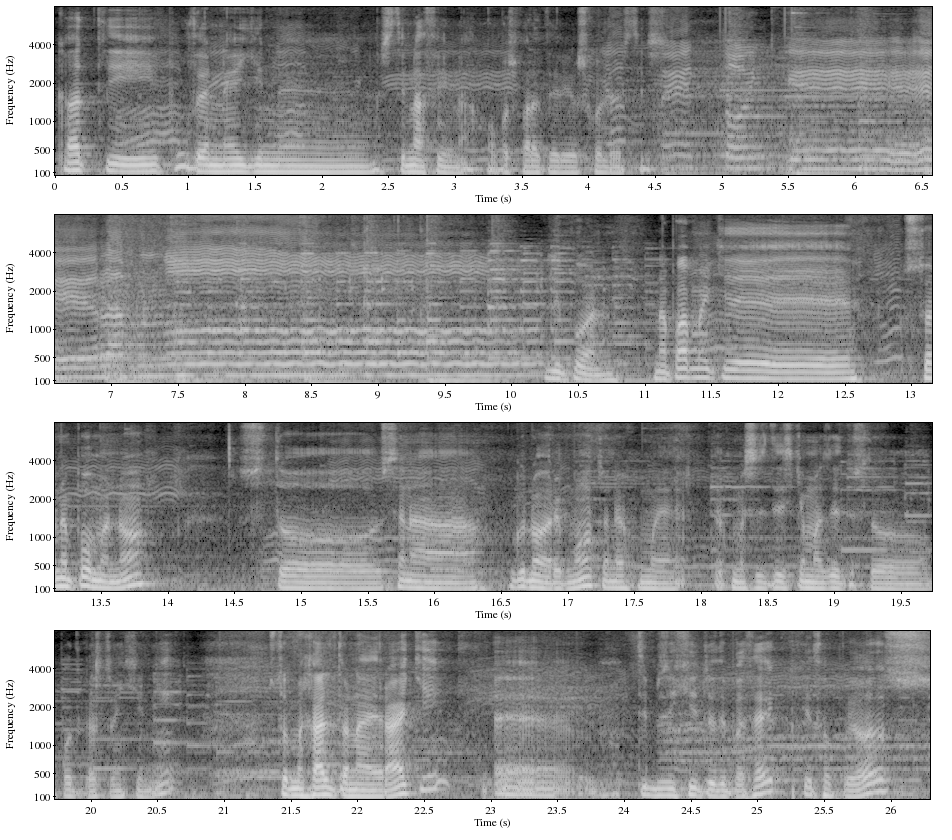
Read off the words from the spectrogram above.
κάτι που δεν έγινε στην Αθήνα, όπως παρατηρεί ο σχολιαστής. Λοιπόν, να πάμε και στον επόμενο, στο, σε ένα γνώριμο, τον έχουμε, έχουμε συζητήσει και μαζί του στο podcast των Χινή, στο Μιχάλη τον Αεράκη, ε, την ψυχή του Διπεθέκ, ηθοποιός,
